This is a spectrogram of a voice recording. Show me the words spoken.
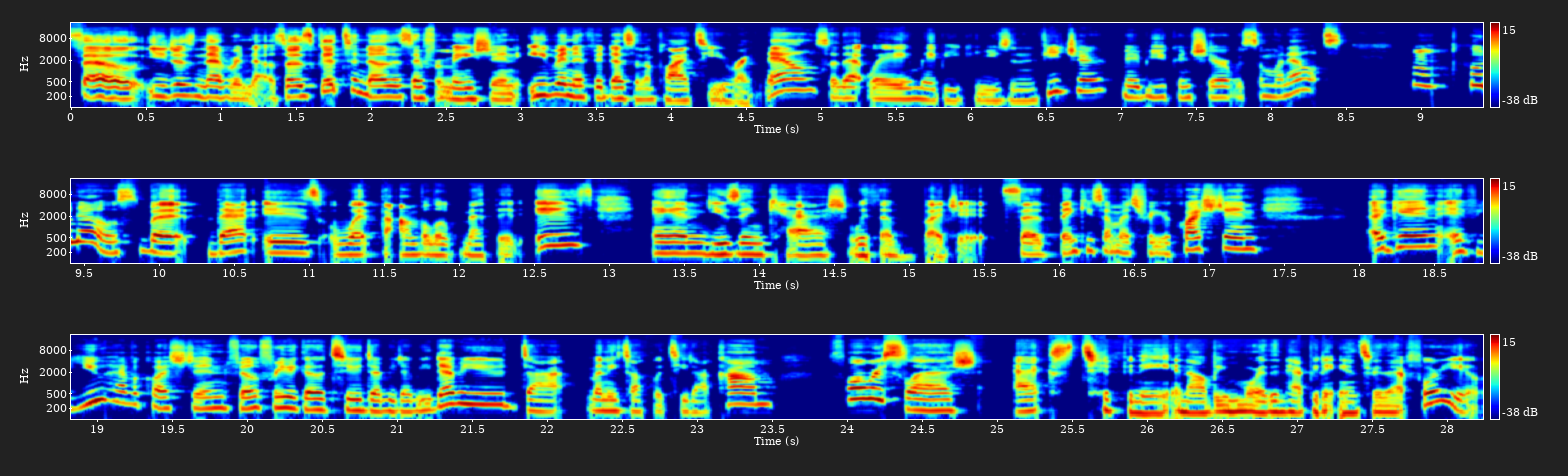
So you just never know. So it's good to know this information, even if it doesn't apply to you right now. So that way, maybe you can use it in the future. Maybe you can share it with someone else Hmm, who knows? But that is what the envelope method is and using cash with a budget. So thank you so much for your question. Again, if you have a question, feel free to go to www.moneytalkwitht.com forward slash ask Tiffany, and I'll be more than happy to answer that for you.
